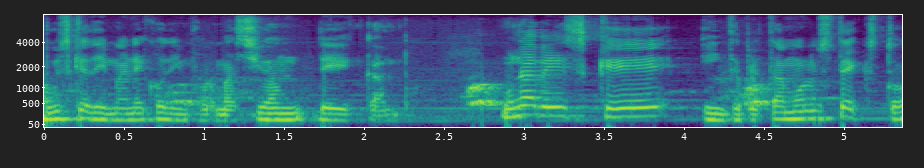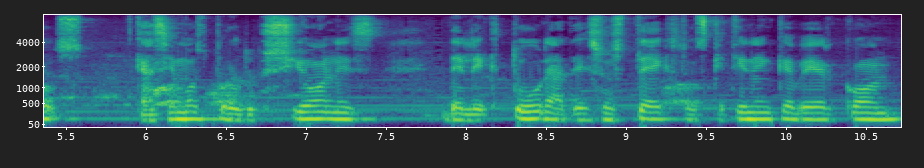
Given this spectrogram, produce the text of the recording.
búsqueda y manejo de información de campo. Una vez que interpretamos los textos, que hacemos producciones de lectura de esos textos que tienen que ver con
